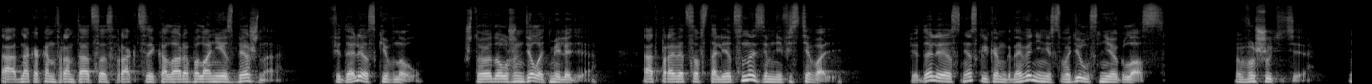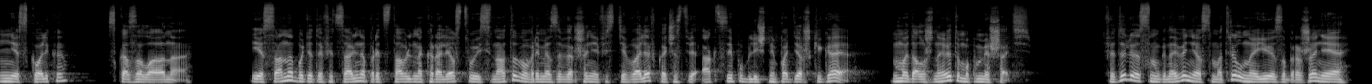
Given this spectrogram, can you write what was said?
Однако конфронтация с фракцией Калара была неизбежна. Фиделиос кивнул. «Что я должен делать, миледи?» «Отправиться в столицу на зимний фестиваль». Фиделиос несколько мгновений не сводил с нее глаз. «Вы шутите?» «Нисколько», — сказала она. «Исана будет официально представлена Королевству и Сенату во время завершения фестиваля в качестве акции публичной поддержки Гая. Мы должны этому помешать». Фиделиус мгновение смотрел на её изображение,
